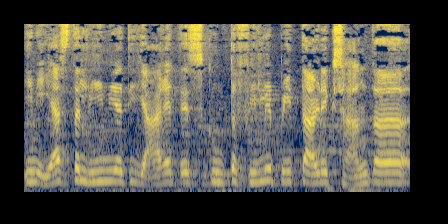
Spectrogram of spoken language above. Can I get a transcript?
in erster Linie die Jahre des Gunther Philipp, Peter Alexander,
